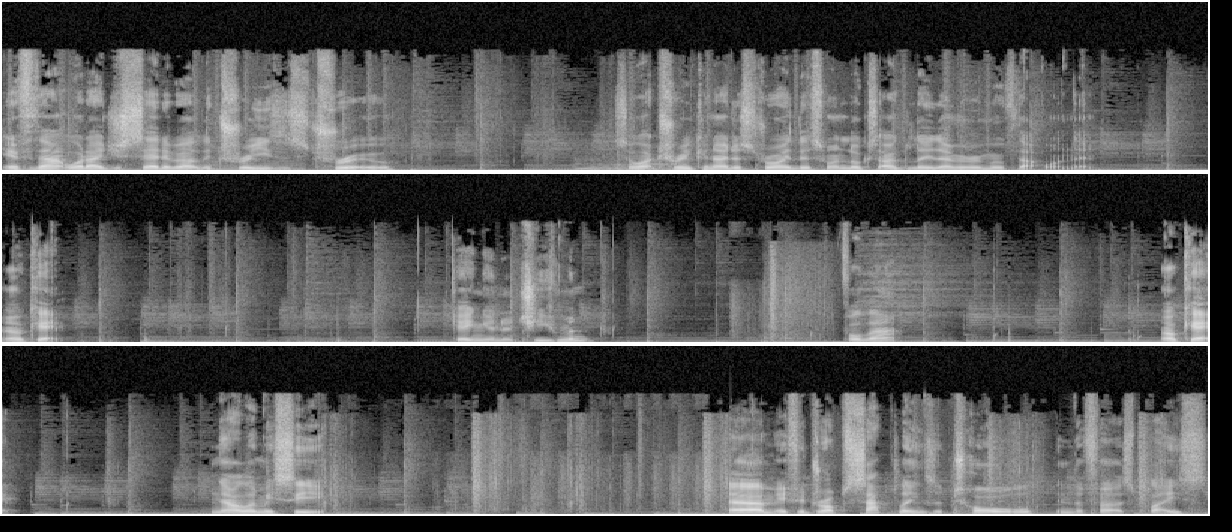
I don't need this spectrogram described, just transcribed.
if that what I just said about the trees is true. So what tree can I destroy? This one looks ugly. Let me remove that one then. Okay. Getting an achievement for that. Okay. Now let me see. Um, if it drops saplings at all in the first place.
